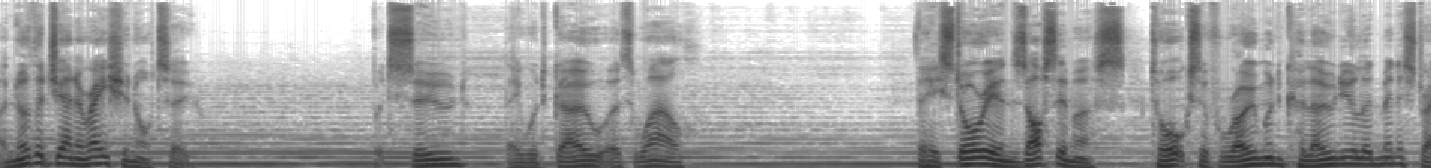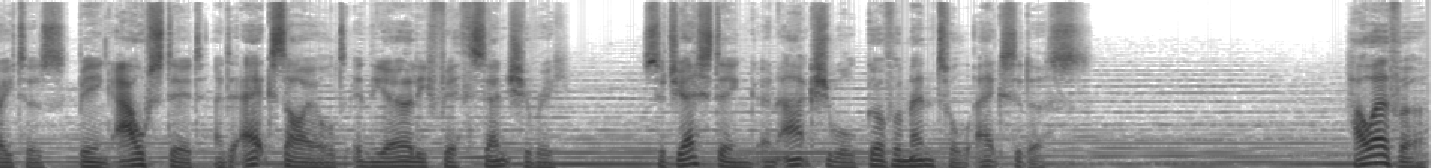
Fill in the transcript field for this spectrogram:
another generation or two, but soon they would go as well. The historian Zosimus talks of Roman colonial administrators being ousted and exiled in the early 5th century, suggesting an actual governmental exodus. However,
